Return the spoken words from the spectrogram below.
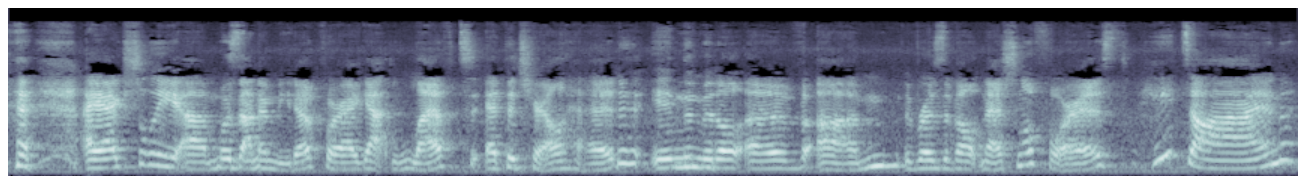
I actually um, was on a meetup where I got left at the trailhead in the middle of um, the Roosevelt National Forest. Hey, Don.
